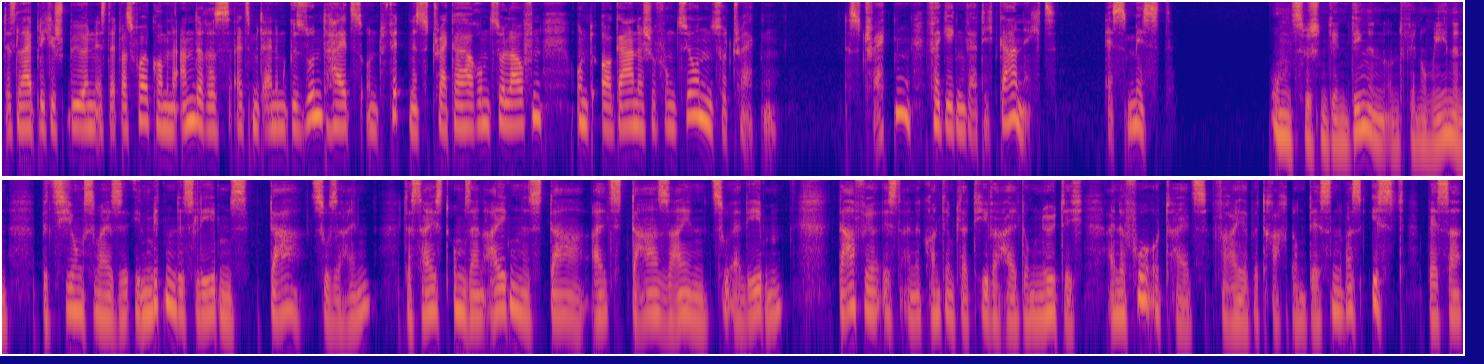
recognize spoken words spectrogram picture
Das leibliche Spüren ist etwas vollkommen anderes, als mit einem Gesundheits- und Fitness-Tracker herumzulaufen und organische Funktionen zu tracken. Das Tracken vergegenwärtigt gar nichts. Es misst. Um zwischen den Dingen und Phänomenen beziehungsweise inmitten des Lebens da zu sein, das heißt, um sein eigenes Da als Dasein zu erleben, dafür ist eine kontemplative Haltung nötig, eine vorurteilsfreie Betrachtung dessen, was ist, besser,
